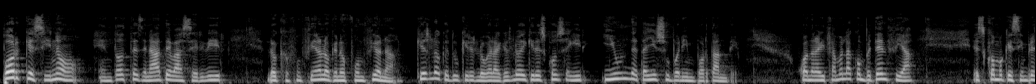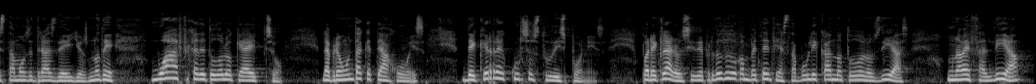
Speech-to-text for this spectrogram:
Porque si no, entonces de nada te va a servir lo que funciona, lo que no funciona. ¿Qué es lo que tú quieres lograr? ¿Qué es lo que quieres conseguir? Y un detalle súper importante. Cuando analizamos la competencia, es como que siempre estamos detrás de ellos, ¿no? De, ¡guau! Fíjate todo lo que ha hecho. La pregunta que te hago es, ¿de qué recursos tú dispones? Porque claro, si de pronto tu competencia está publicando todos los días, una vez al día,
